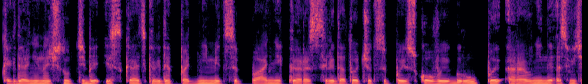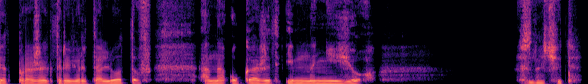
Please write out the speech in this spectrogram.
Когда они начнут тебя искать, когда поднимется паника, рассредоточатся поисковые группы, а равнины осветят прожекторы вертолетов, она укажет им на нее. «Значит,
